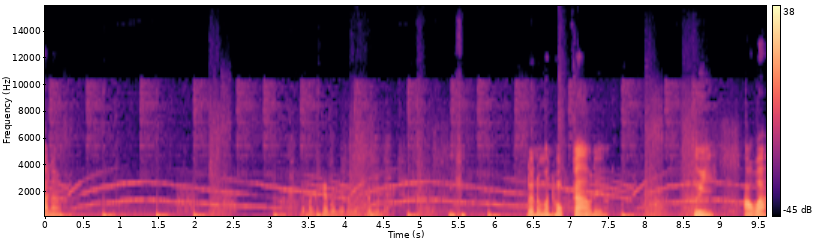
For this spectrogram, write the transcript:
ไปแล้วน้ำมันแค่หมดแล้วน้ำมันแค่หมดแล้วเหลือน้ำมันหกเก้าเนี่ยอุ้ย เอาว่ะ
